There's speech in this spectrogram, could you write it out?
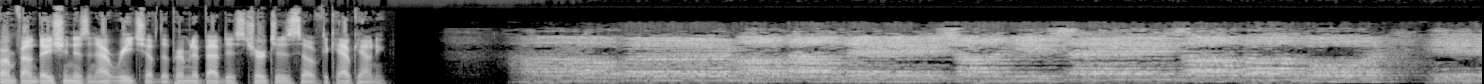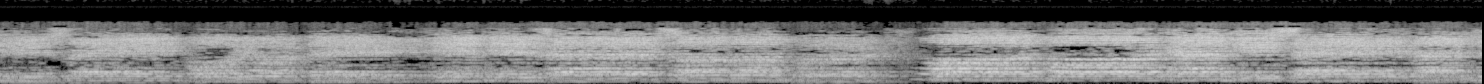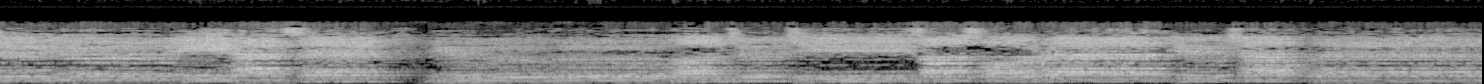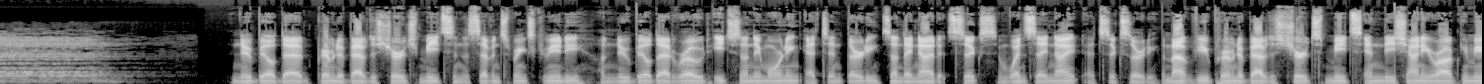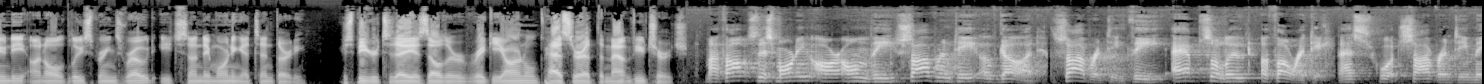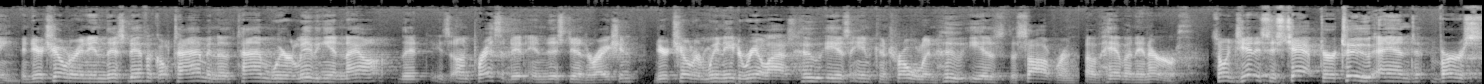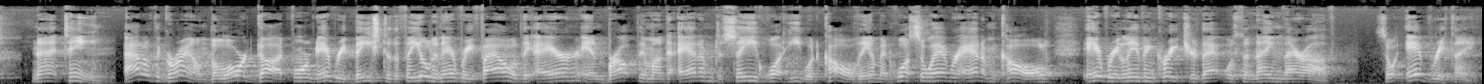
Firm Foundation is an outreach of the Primitive Baptist Churches of DeKalb County. New Bildad Primitive Baptist Church meets in the Seven Springs community on New Bildad Road each Sunday morning at 10:30, Sunday night at 6, and Wednesday night at 6:30. The Mount View Primitive Baptist Church meets in the Shiny Rock community on Old Blue Springs Road each Sunday morning at 10:30. Your speaker today is Elder Ricky Arnold, pastor at the Mount View Church. My thoughts this morning are on the sovereignty of God. Sovereignty, the absolute authority. That's what sovereignty means. And dear children, in this difficult time, in the time we're living in now that is unprecedented in this generation, dear children, we need to realize who is in control and who is the sovereign of heaven and earth. So in Genesis chapter 2 and verse 19. Out of the ground the Lord God formed every beast of the field and every fowl of the air, and brought them unto Adam to see what he would call them. And whatsoever Adam called every living creature, that was the name thereof. So everything,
